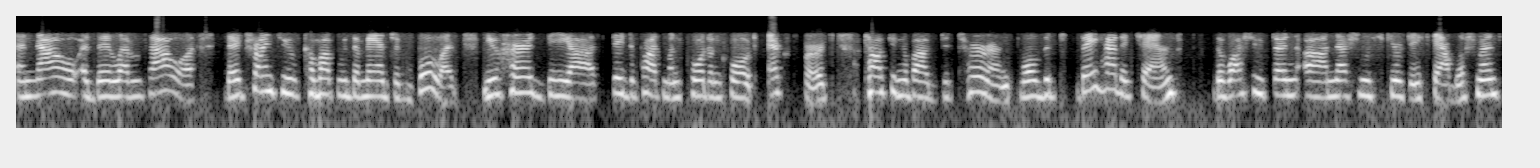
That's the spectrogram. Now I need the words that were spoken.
And now at the eleventh hour, they're trying to come up with a magic bullet. You heard the uh, State Department quote unquote expert talking about deterrence. Well, the, they had a chance. The Washington uh, National Security Establishment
